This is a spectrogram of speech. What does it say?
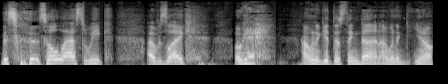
this this whole last week, I was like, okay, I'm gonna get this thing done. I'm gonna, you know,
